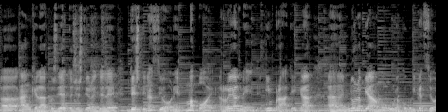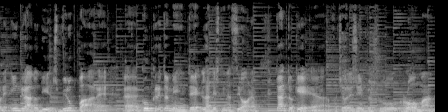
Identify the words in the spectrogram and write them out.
anche la cosiddetta gestione delle destinazioni, ma poi realmente in pratica non abbiamo una comunicazione in grado di sviluppare concretamente la destinazione. Tanto che eh, facevo l'esempio su Roma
